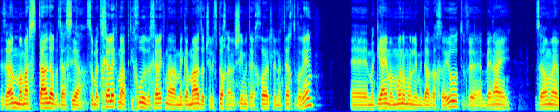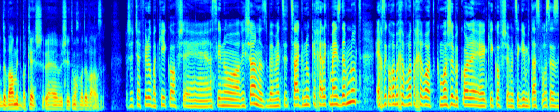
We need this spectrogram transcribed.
וזה היום ממש סטנדרט בתעשייה. זאת אומרת, חלק מהפתיחות וחלק מהמגמה הזאת של לפתוח לאנשים את היכולת לנתח דברים, אה, מגיעה עם המון המון למידה ואחריות, ובעיניי זה היום אה, דבר מתבקש אה, בשביל לתמוך בדבר הזה. אני חושבת שאפילו ב kick-off שעשינו הראשון, אז באמת הצגנו כחלק מההזדמנות איך זה קורה בחברות אחרות. כמו שבכל אה, kick-off שמציגים ב task force, אז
